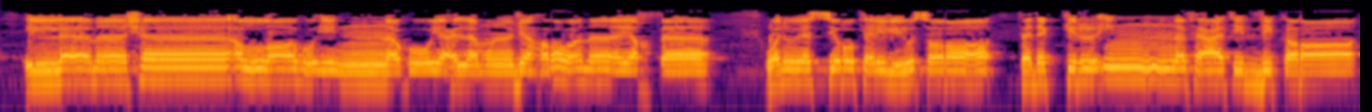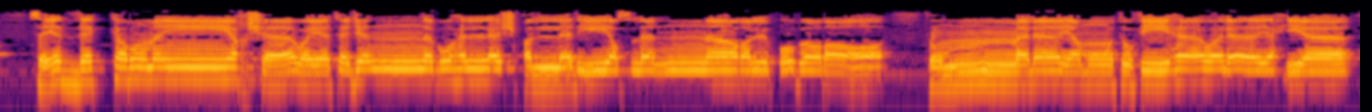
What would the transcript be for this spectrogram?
إلا ما شاء الله إنه يعلم الجهر وما يخفى. ونيسرك لليسرى فذكر إن نفعت الذكرى. سيذكر من يخشى ويتجنبها الأشقى الذي يصلى النار الكبرى. ثم لا يموت فيها ولا يحيا.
